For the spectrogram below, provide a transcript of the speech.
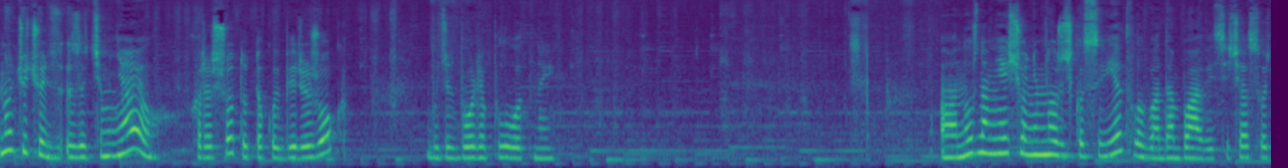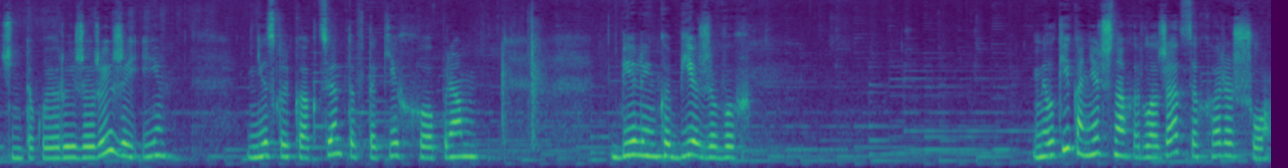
Ну, чуть-чуть затемняю. Хорошо, тут такой бережок будет более плотный. А, нужно мне еще немножечко светлого добавить. Сейчас очень такой рыжий-рыжий и несколько акцентов таких э, прям беленько-бежевых. Мелки, конечно, ложатся хорошо.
